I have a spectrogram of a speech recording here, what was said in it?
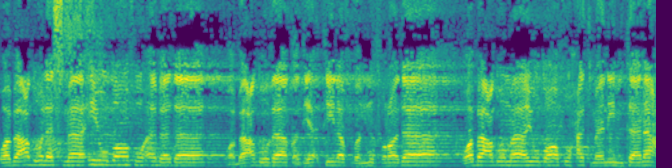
وبعض الأسماء يضاف أبدا. وبعض ذا قد يأتي لفظا مفردا. وبعض ما يضاف حتما امتنع.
